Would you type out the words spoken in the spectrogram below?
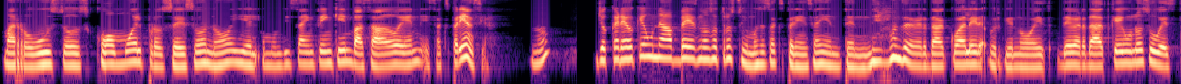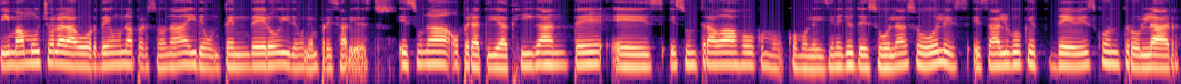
más robustos, como el proceso, ¿no? Y el, como un design thinking basado en esa experiencia, ¿no? Yo creo que una vez nosotros tuvimos esa experiencia y entendimos de verdad cuál era, porque no es de verdad que uno subestima mucho la labor de una persona y de un tendero y de un empresario de estos. Es una operatividad gigante, es, es un trabajo, como, como le dicen ellos, de sol a sol, es, es algo que debes controlar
